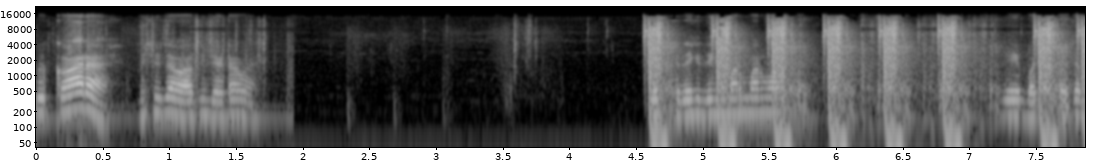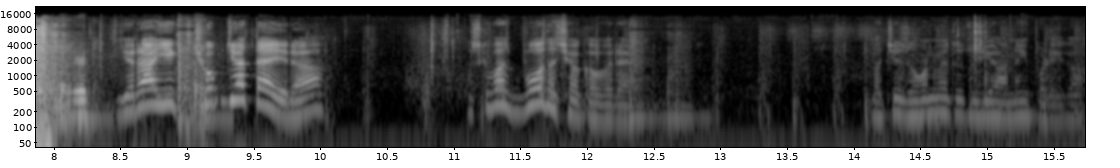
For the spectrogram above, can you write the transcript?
कोई कार है? नीचे जब आदमी लेटा हुआ है। देख देख देख मार मार मार। ये बच्चा बच्चा बच्चा लेट येरा ये छुप जाता है येरा। उसके पास बहुत अच्छा कवर है। बच्चे जोन में तो तुझे आना ही पड़ेगा।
